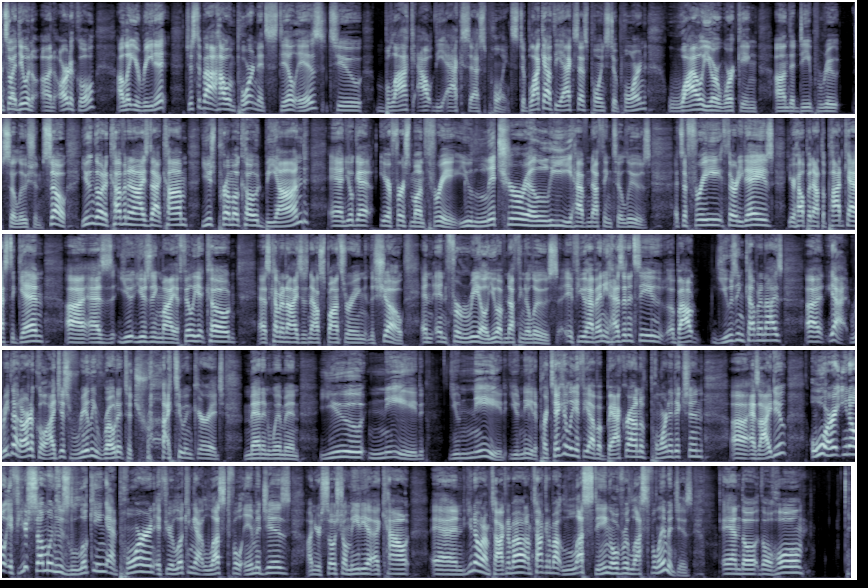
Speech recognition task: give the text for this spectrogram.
And so I do an, an article. I'll let you read it just about how important it still is to block out the access points, to block out the access points to porn while you're working on the deep root solution. So you can go to covenanteyes.com, use promo code BEYOND, and you'll get your first month free. You literally have nothing to lose. It's a free 30 days. You're helping out the podcast again uh, as using my affiliate code. As Covenant Eyes is now sponsoring the show, and and for real, you have nothing to lose. If you have any hesitancy about using Covenant Eyes, uh, yeah, read that article. I just really wrote it to try to encourage men and women. You need, you need, you need, particularly if you have a background of porn addiction, uh, as I do. Or, you know, if you're someone who's looking at porn, if you're looking at lustful images on your social media account, and you know what I'm talking about? I'm talking about lusting over lustful images and the the whole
